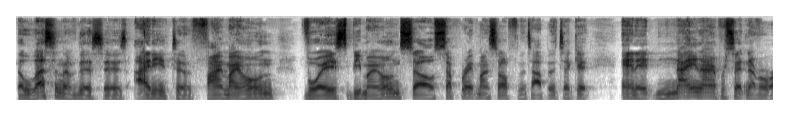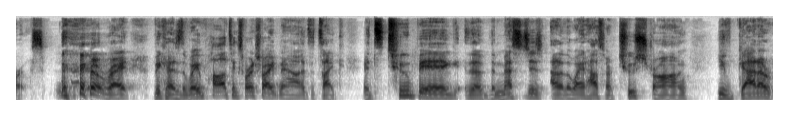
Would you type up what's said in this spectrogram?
the lesson of this is I need to find my own voice, be my own self, separate myself from the top of the ticket. And it 99% never works, right? Because the way politics works right now, it's, it's like it's too big. The, the messages out of the White House are too strong. You've got to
